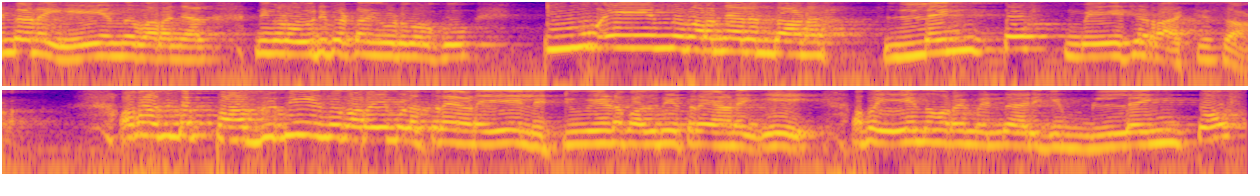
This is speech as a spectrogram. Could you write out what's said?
എന്താണ് എ എന്ന് പറഞ്ഞാൽ? നിങ്ങൾ ഒരു പെട്ടെന്ന് ഇങ്ങോട്ട് നോക്കൂ. ടു എ എന്ന് പറഞ്ഞാൽ എന്താണ്? ലെങ്ത് ഓഫ് മേജർ ആക്സിസ് ആണ്. അപ്പൊ അതിന്റെ പകുതി എന്ന് പറയുമ്പോൾ എത്രയാണ്? എ അല്ലേ? ടു എയുടെ പകുതി എത്രയാണ്? എ അപ്പൊ എ എന്ന് പറയുമ്പോൾ എന്തായിരിക്കും? Length of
